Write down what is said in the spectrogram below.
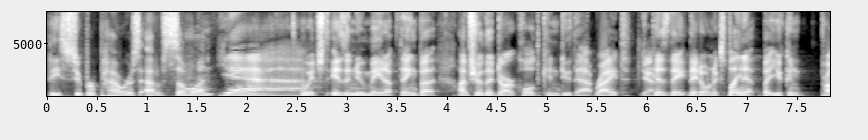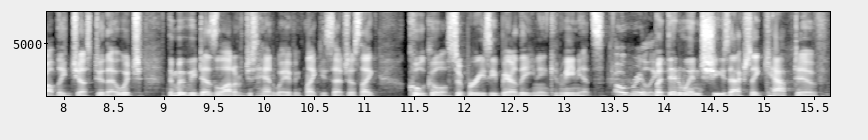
these superpowers out of someone. Yeah. Which is a new made up thing, but I'm sure the Darkhold can do that, right? Yeah. Because they, they don't explain it, but you can probably just do that, which the movie does a lot of just hand waving, like you said, just like cool, cool, super easy, barely an inconvenience. Oh, really? But then when she's actually captive,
